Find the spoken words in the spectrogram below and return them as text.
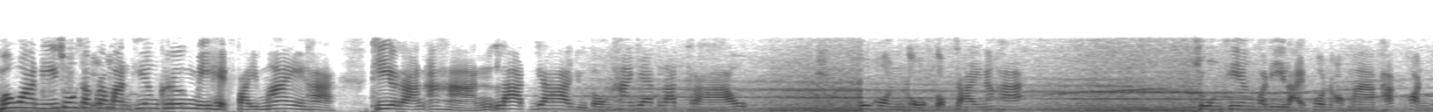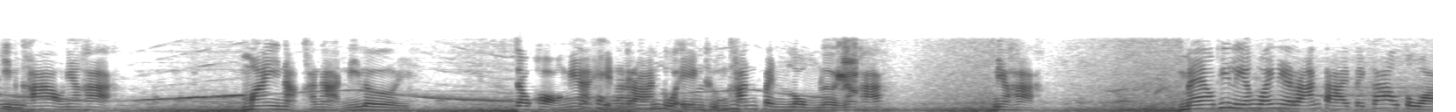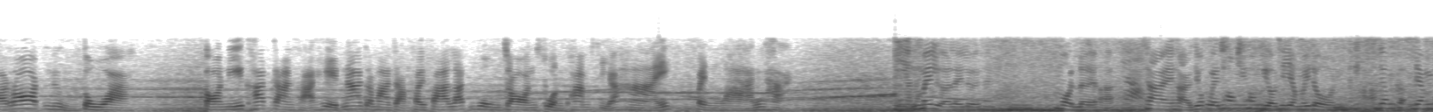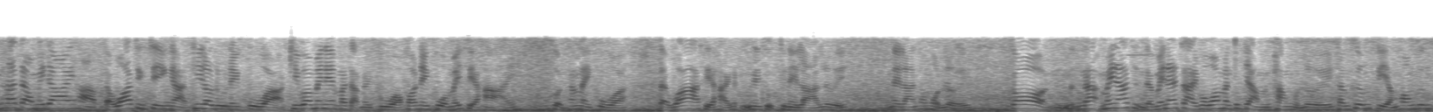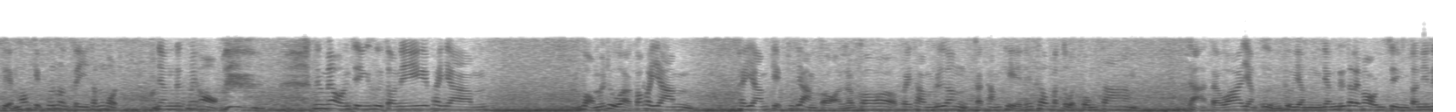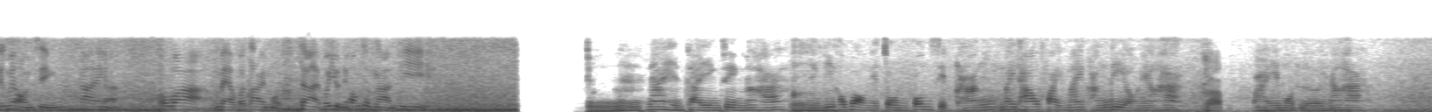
เมื่อวานนี้ช่วงสักประมาณเที่ยงครึ่งมีเหตุไฟไหม้ค่ะ ที่ร้านอาหารลาดย่าอยู่ตรงห้าแยกลาดพร้าว ผู้คนตกอกตกใจนะคะ ช่วงเที่ยงพอดีหลายคนออกมาพักผ่อนกินข้าวเนี่ยค่ะไหม่หนักขนาดนี้เลย เจ้าของเนี่ยเห็นร้านตัวเองถึงขั้นเป็นลมเลยนะคะ เนี่ยค่ะ แมวที่เลี้ยงไว้ในร้านตายไป 9 ตัวรอด 1 ตัว ตอนนี้คาดการสาเหตุน่าจะมาจากไฟฟ้าลัดวงจรส่วนความเสียหายเป็นล้านค่ะ ไม่เหลืออะไรเลยค่ะ หมดเลยค่ะ ใช่ค่ะ ยกเว้นห้องนี้ห้องเดียวที่ยังไม่โดน ยังยังคาดเดาไม่ได้ค่ะ แต่ว่าจริงๆอะที่เราดูในครัว คิดว่าไม่ได้มาจากในครัว เพราะในครัวไม่เสียหายส่วนข้างในครัว แต่ว่าเสียหายในสุดคือในร้านเลย ในร้านทั้งหมดเลย ก็น่าไม่น่าถึงกันไม่แน่ใจ เพราะว่ามันทุกอย่างมันพังหมดเลยทั้งเครื่องเสียงห้องเครื่องเสียงห้องเก็บเครื่องดนตรีทั้งหมดยังนึกไม่ออก นึกไม่ออกจริงๆคือตอนนี้พยายามบอกไม่ถูกอะก็พยายาม พยายามเก็บทุกอย่างก่อน แล้วก็ไปทำเรื่องกับทางเพจให้เข้ามาตรวจโครงสร้างจ้ะแต่ว่าอย่างอื่นคือยังยังนึกอะไรไม่ออกจริงๆตอนนี้นึกไม่ออกจริงใช่ค่ะเพราะว่าแมวก็ตายหมดใช่เพราะอยู่ในห้องทำงานที่โอ้น่าเห็นใจจริง ๆ นะคะเออออย่างที่เขาบอกเนี่ยโจรปล้นสิบครั้ง ไม่เท่าไฟไหม้ครั้งเดียวเนี่ยค่ะ ครับ ไปหมดเลยนะคะ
